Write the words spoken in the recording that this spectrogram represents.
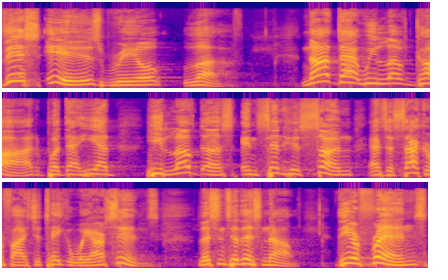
This is real love. Not that we loved God, but that He had He loved us and sent His Son as a sacrifice to take away our sins. Listen to this now. Dear friends,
